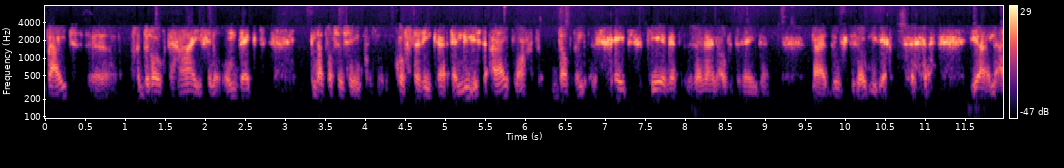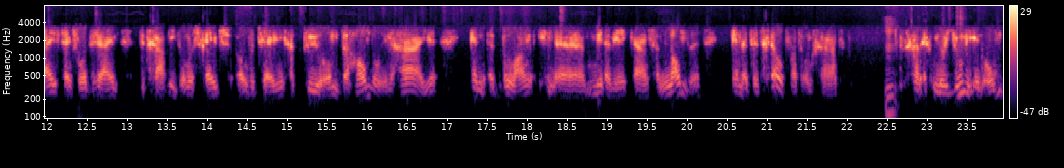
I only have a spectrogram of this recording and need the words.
buit, gedroogde haaienvinnen ontdekt. En dat was dus in Costa Rica. En nu is de aanklacht dat een scheepsverkeerwet zou zijn overtreden. Nou, daar hoeft dus ook niet echt ja, een Einstein voor te zijn. Dit gaat niet om een scheepsovertreding. Het gaat puur om de handel in haaien en het belang in uh, Midden-Amerikaanse landen en het, het geld wat omgaat. Hm. Er gaan echt miljoenen in om.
